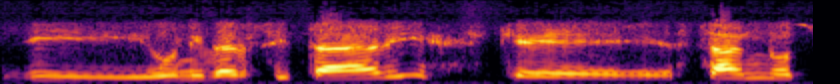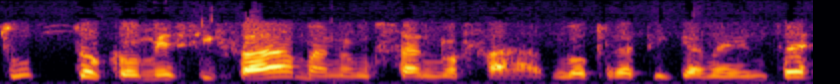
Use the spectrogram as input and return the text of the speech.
di universitari che sanno tutto come si fa ma non sanno farlo praticamente.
